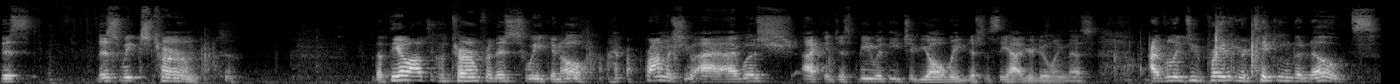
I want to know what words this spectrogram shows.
This, this week's term, the theological term for this week, and oh, I promise you, I, I wish I could just be with each of you all week just to see how you're doing this. I really do pray that you're taking the notes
